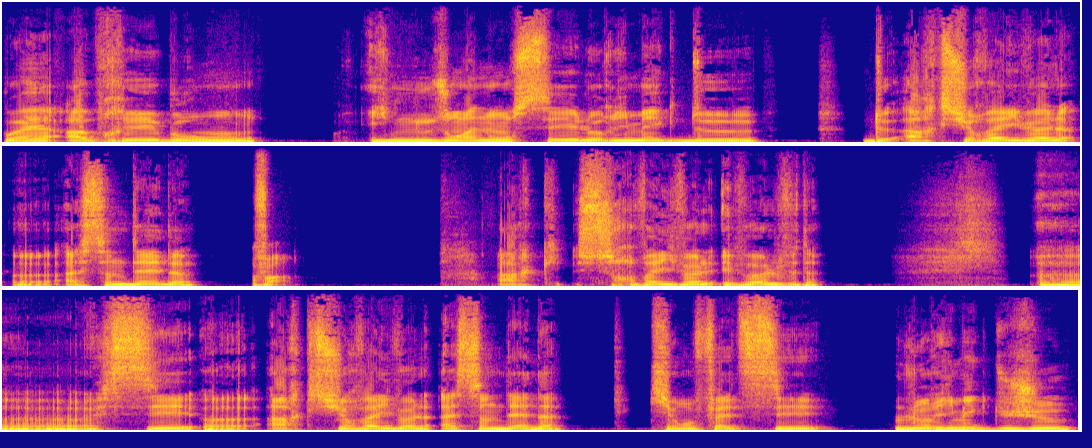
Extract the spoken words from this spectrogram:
ouais, après bon, ils nous ont annoncé le remake de de Ark Survival euh, Ascended, enfin Ark Survival Evolved. c'est Ark Survival Ascended qui en fait c'est le remake du jeu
